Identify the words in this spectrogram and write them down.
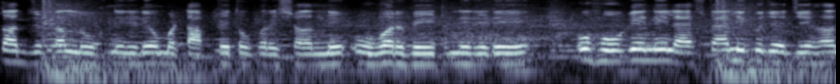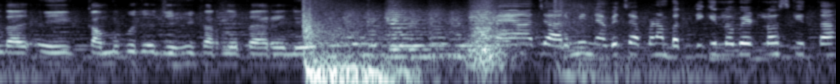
ਤਾਂ ਅੱਜ ਕੱਲ ਲੋਕ ਨੇ ਜਿਹੜੇ ਉਹ ਮੋਟਾਪੇ ਤੋਂ ਪਰੇਸ਼ਾਨ ਨੇ ਓਵਰਵੇਟ ਨੇ ਜਿਹੜੇ ਉਹ ਹੋ ਗਏ ਨੇ ਲਾਈਫਸਟਾਈਲ ਹੀ ਕੁਝ ਅਜਿਹਾ ਦਾ ਇਹ ਕੰਮ ਕੁਝ ਅਜਿਹੇ ਕਰਨੇ ਪੈ ਰਹੇ ਨੇ। ਮੈਂ ਆ 4 ਮਹੀਨਿਆਂ ਵਿੱਚ ਆਪਣਾ 32 ਕਿਲੋ weight loss ਕੀਤਾ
